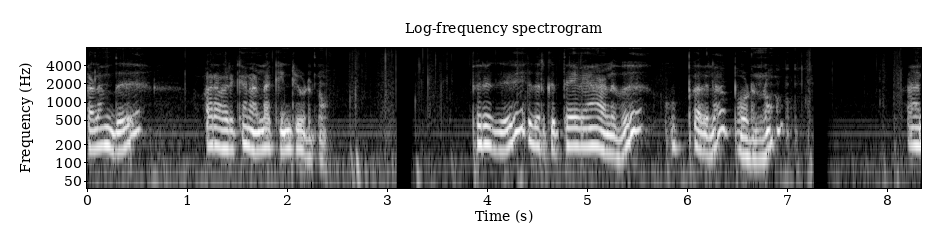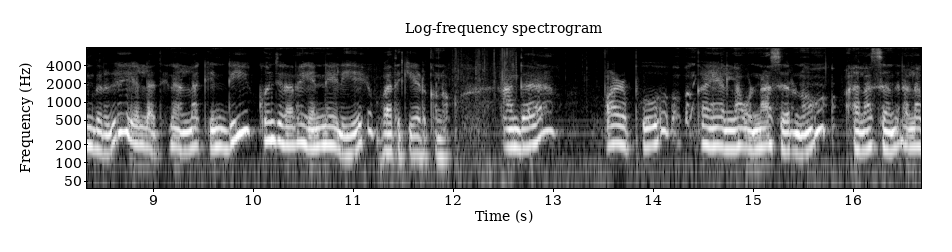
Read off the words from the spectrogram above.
கலந்து வர வரைக்கும் நல்லா கிண்டி விடணும். பிறகு இதற்கு தேவையான அளவு உப்பு அதில் போடணும். அதன் பிறகு எல்லாத்தையும் நல்லா கிண்டி கொஞ்ச நேரம் எண்ணெயிலேயே வதக்கி எடுக்கணும். அந்த வாழைப்பூ வெங்காயம் எல்லாம் ஒன்றா சேரணும். அதெல்லாம் சேர்ந்து நல்லா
